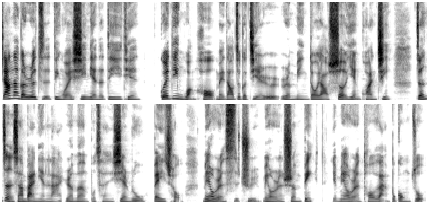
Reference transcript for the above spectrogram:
将那个日子定为新年的第一天，规定往后每到这个节日，人民都要设宴欢庆。整整三百年来，人们不曾陷入悲愁，没有人死去，没有人生病。也没有人偷懒不工作，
